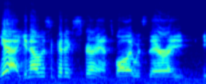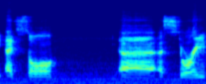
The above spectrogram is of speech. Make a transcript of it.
yeah, you know, it was a good experience. While I was there, I I sold uh, a story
